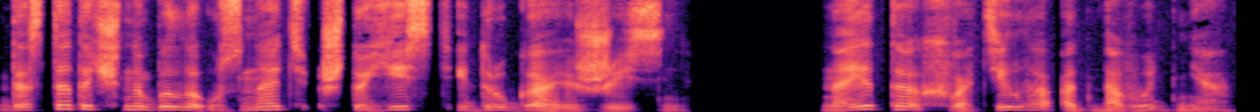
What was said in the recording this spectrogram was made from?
Достаточно было узнать, что есть и другая жизнь. На это хватило одного дня.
